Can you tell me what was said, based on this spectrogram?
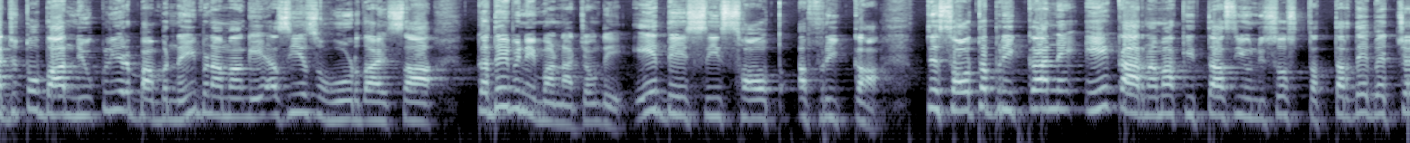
ਅੱਜ ਤੋਂ ਬਾਅਦ ਨਿਊਕਲੀਅਰ ਬੰਬ ਨਹੀਂ ਬਣਾਵਾਂਗੇ, ਅਸੀਂ ਇਸ ਹੋੜ ਦਾ ਹਿੱਸਾ ਕਦੇ ਵੀ ਨਹੀਂ ਬਣਨਾ ਚਾਹੁੰਦੇ। ਇਹ ਦੇਸ਼ ਸੀ ਸਾਊਥ ਅਫਰੀਕਾ ਤੇ ਸਾਊਥ ਅਫਰੀਕਾ ਨੇ ਇਹ ਕਾਰਨਾਮਾ ਕੀਤਾ ਸੀ 1977 ਦੇ ਵਿੱਚ।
